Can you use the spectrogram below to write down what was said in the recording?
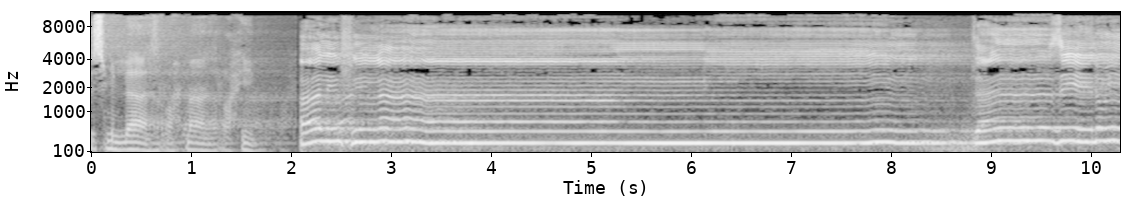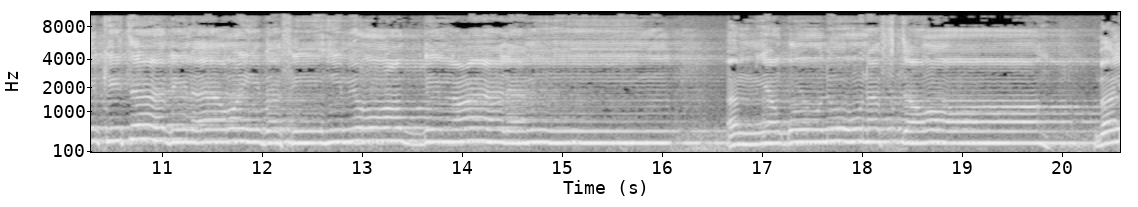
بسم الله الرحمن الرحيم. ألف تنزيل الكتاب لا ريب فيه من رب العالمين. أم يقولون افتراه بل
